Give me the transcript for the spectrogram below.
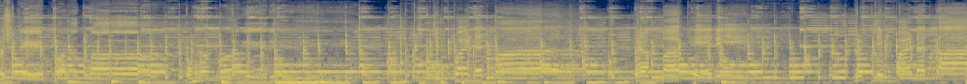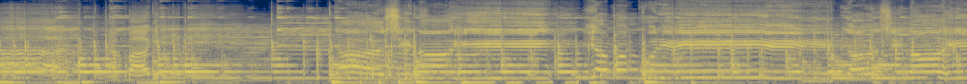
दृष्टी पडता ब्रह्मगिरी. पडता ब्रह्मगिरी. दृष्टी पडता ब्रह्मगिरी. त्याशी नाही यमपुरी. त्याशी नाही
